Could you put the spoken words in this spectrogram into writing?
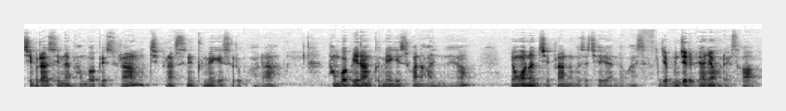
지불할 수 있는 방법의 수랑 지불할 수 있는 금액의 수를 구하라. 방법이랑 금액의 수가 나와 있네요. 영어는 지불하는 것을 제외한다고 했어요. 이제 문제를 변형을 해서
